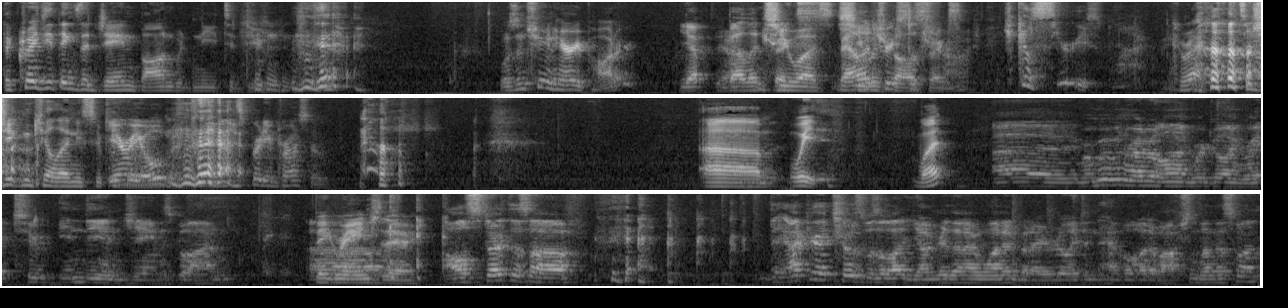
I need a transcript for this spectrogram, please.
the crazy things that Jane Bond would need to do. Wasn't she in Harry Potter? Yep, Yeah. Bellatrix. she was she was Bellatrix Bellatrix. Lestrange. She kills Sirius Black. Correct. so she can kill any super. Gary Oldman. That's pretty impressive. Um, wait, what? We're moving right along. We're going right to Indian James Bond. Big Uh, range there. I'll start this off. The actor I chose was a lot younger than I wanted, but I really didn't have a lot of options on this one.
